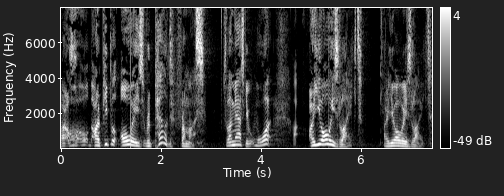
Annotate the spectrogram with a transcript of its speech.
Are, are people always repelled from us? So let me ask you, what, are you always liked? Are you always liked?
